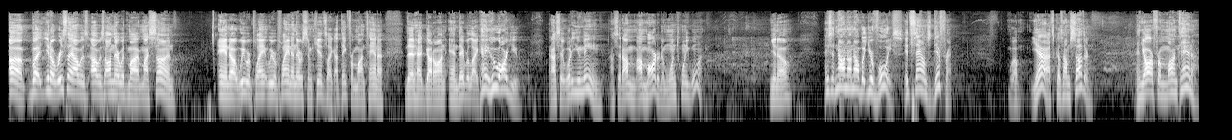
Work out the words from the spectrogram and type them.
Uh, but you know, recently I was I was on there with my my son, and uh, we were playing we were playing, and there were some kids like I think from Montana that had got on, and they were like, "Hey, who are you?" And I said, "What do you mean?" I said, "I'm I'm martyrdom 121." You know, he said, "No, no, no, but your voice it sounds different." Well, yeah, it's because I'm Southern, and y'all are from Montana.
